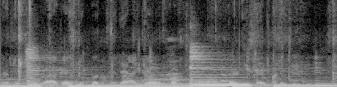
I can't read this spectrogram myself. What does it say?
ಅದಕ್ಕೆ ಇವಾಗ ಇಲ್ಲಿ ಹಂಗೆ ಅಂತ ಡಿಸೈಡ್ ಮಾಡಿದ್ದೀನಿ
